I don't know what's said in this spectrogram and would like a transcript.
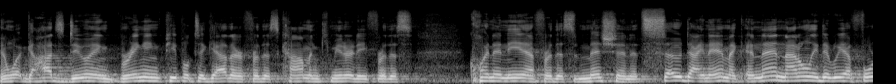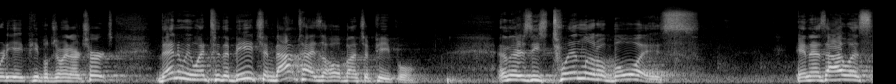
and what God's doing, bringing people together for this common community, for this koinonia for this mission. It's so dynamic. And then not only did we have 48 people join our church, then we went to the beach and baptized a whole bunch of people. And there's these twin little boys. And as I was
